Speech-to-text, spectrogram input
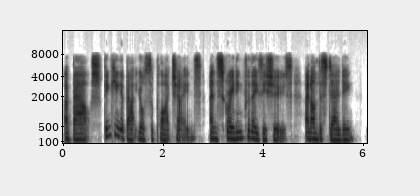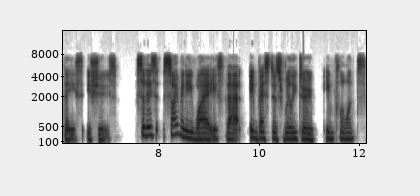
about thinking about your supply chains and screening for these issues and understanding these issues. So there's so many ways that investors really do influence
